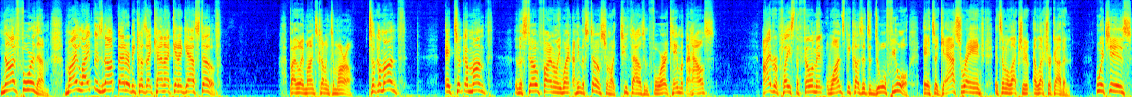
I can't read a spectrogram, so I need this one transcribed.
not for them. My life is not better because I cannot get a gas stove. By the way, mine's coming tomorrow. Took a month. It took a month. The stove finally went. I mean, the stove's from like 2004. It came with the house. I'd replaced the filament once because it's a dual fuel. It's a gas range, it's an electric electric oven, which is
